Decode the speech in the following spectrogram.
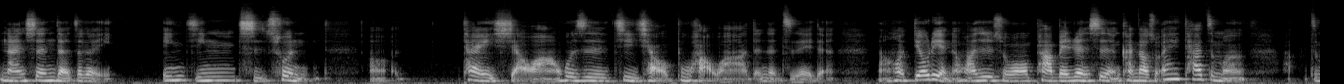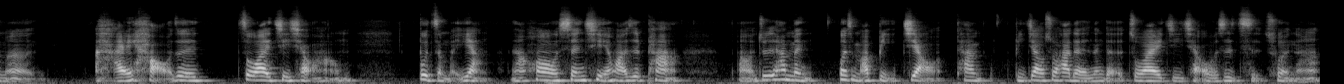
男生的这个阴茎尺寸，呃。太小啊，或者是技巧不好啊，等等之类的。然后丢脸的话，就是说怕被认识人看到说，哎，他怎么怎么还好？这个做爱技巧好像不怎么样。然后生气的话是怕，啊、呃，就是他们为什么要比较？他比较说他的那个做爱技巧或者是尺寸啊。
